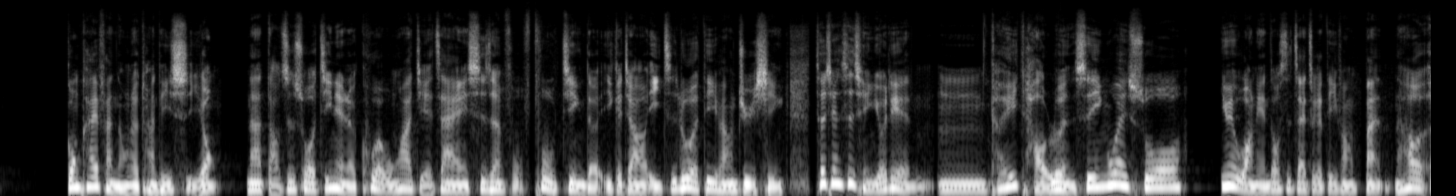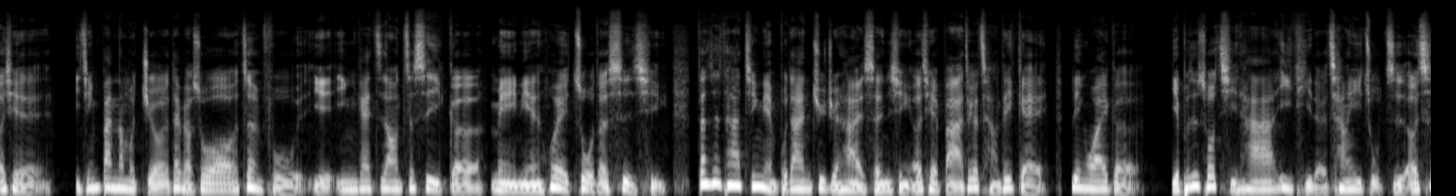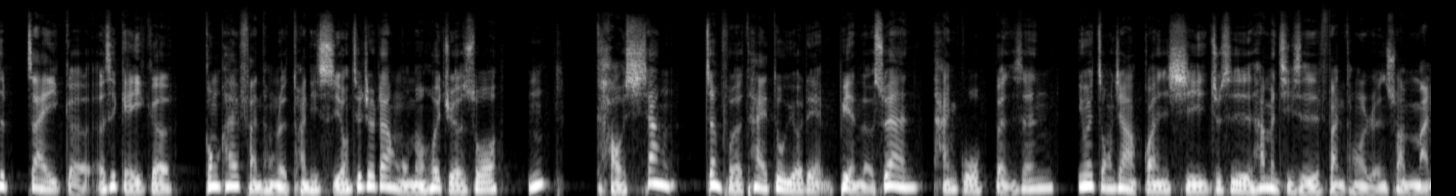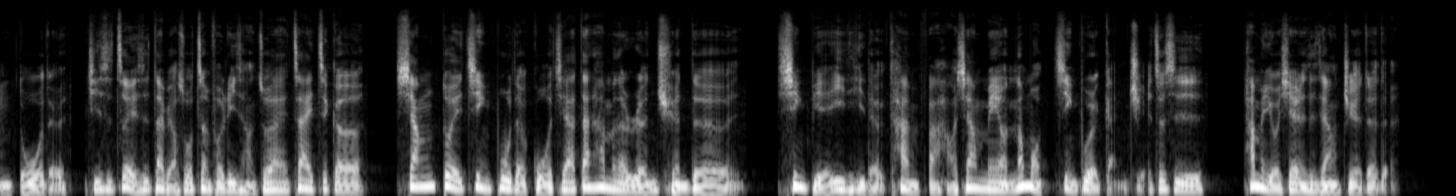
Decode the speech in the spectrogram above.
公开反同的团体使用，那导致说今年的酷儿文化节在市政府附近的一个叫已知路的地方举行。这件事情有点嗯可以讨论，是因为说，因为往年都是在这个地方办，然后而且。已经办那么久了，代表说政府也应该知道这是一个每年会做的事情。但是他今年不但拒绝他的申请，而且把这个场地给另外一个，也不是说其他议题的倡议组织，而是在一个，而是给一个公开反同的团体使用。这就让我们会觉得说，嗯，好像政府的态度有点变了。虽然韩国本身。因为宗教关系，就是他们其实反同的人算蛮多的。其实这也是代表说政府立场就在在这个相对进步的国家，但他们的人权的性别议题的看法好像没有那么进步的感觉，这是他们有些人是这样觉得的。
